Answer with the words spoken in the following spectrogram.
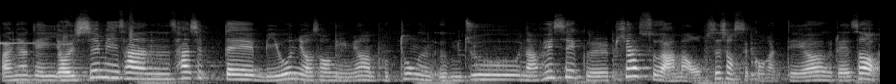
만약에 열심히 산 40대 미혼 여성이면 보통은 음주나 회식을 피할 수 아마 없으셨을 것 같아요. 그래서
